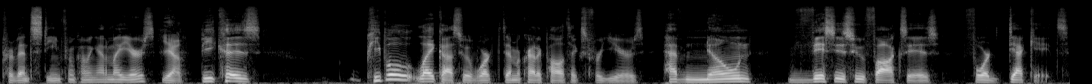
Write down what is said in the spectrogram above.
prevent steam from coming out of my ears. Yeah. because people like us who have worked Democratic politics for years have known this is who Fox is for decades.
